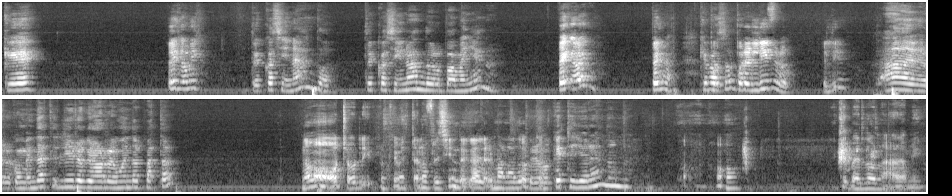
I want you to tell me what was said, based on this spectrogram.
¿Qué? Venga, mija. Estoy cocinando. Estoy cocinando para mañana. Venga, venga. Venga. ¿Qué Por- pasó? Por, el libro. ¿El libro? Ah, ¿recomendaste el libro que nos recomendó el pastor? No, otros libros que me están ofreciendo acá la hermana Dorca. ¿Pero por qué estás llorando? hombre? No. Hay que perdonar, amigo.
